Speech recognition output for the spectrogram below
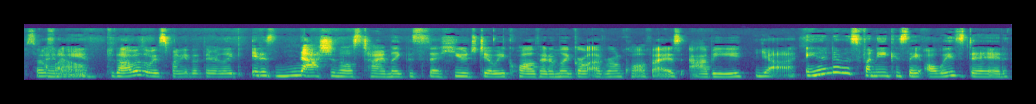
So I funny. know. But that was always funny that they were like, it is nationals time. Like, this is a huge deal. We qualified. I'm like, girl, everyone qualifies. Abby. Yeah. And it was funny because they always did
